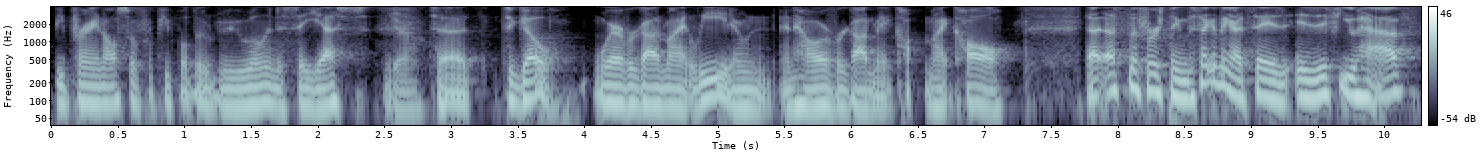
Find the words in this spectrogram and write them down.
be praying also for people that would be willing to say yes Yeah. to to go wherever God might lead and, and however God may might call. That, that's the first thing. The second thing I'd say is is if you have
